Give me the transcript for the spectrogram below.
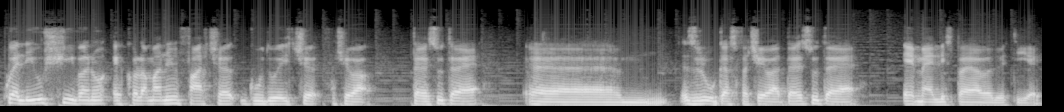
quelli uscivano e con la mano in faccia Goodrich faceva 3 su 3 ehm, Slucas faceva 3 su 3 e Melli sparava due tiri.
